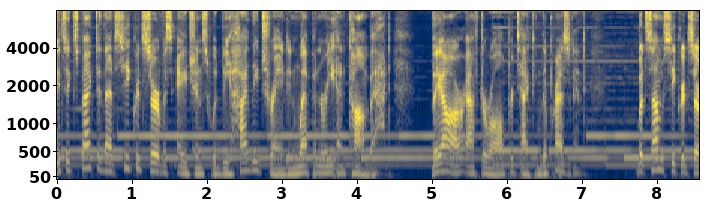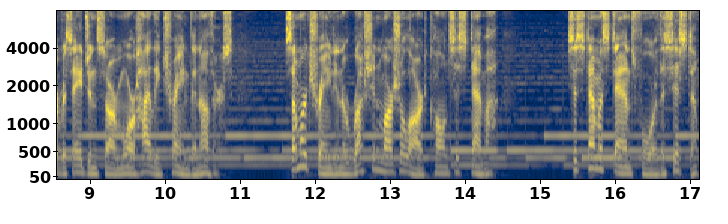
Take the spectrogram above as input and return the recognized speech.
It's expected that Secret Service agents would be highly trained in weaponry and combat, They are, after all, protecting the president. But some Secret Service agents are more highly trained than others. Some are trained in a Russian martial art called Sistema. Sistema stands for the system,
